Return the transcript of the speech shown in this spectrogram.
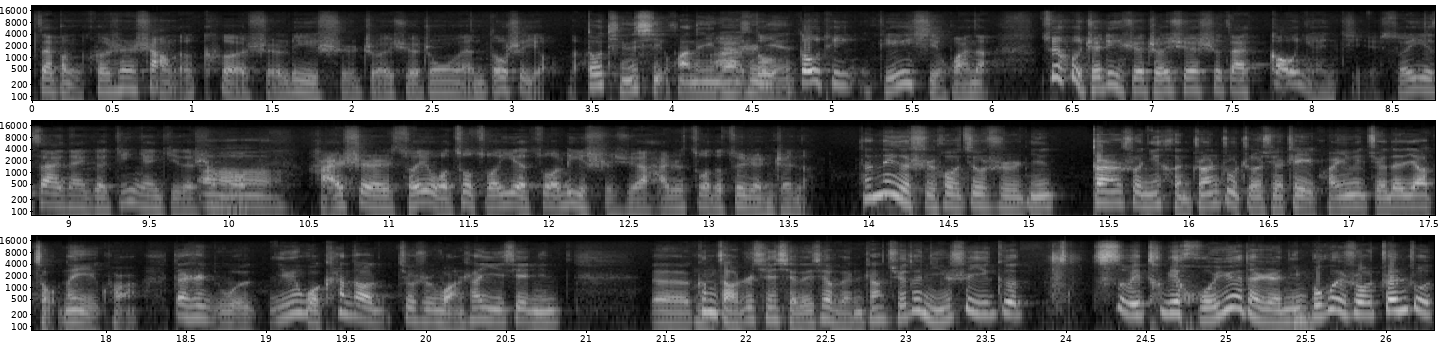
在本科生上的课是历史、哲学、中文都是有的，都挺喜欢的，应该是都都挺挺喜欢的。最后决定学哲学是在高年级，所以在那个低年级的时候还是，所以我做作业做历史学还是做的最认真的。但那个时候就是您，当然说您很专注哲学这一块，因为觉得要走那一块。但是我因为我看到就是网上一些您。呃更早之前写的一些文章，觉得您是一个思维特别活跃的人，您不会说专注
